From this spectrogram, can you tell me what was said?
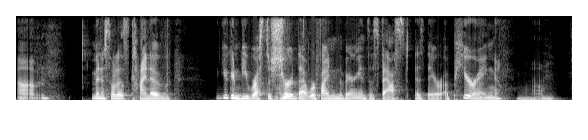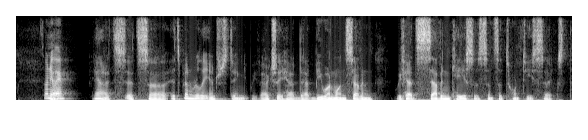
Um, Minnesota is kind of you can be rest assured that we're finding the variants as fast as they're appearing. Um, so anyway, Yeah, it's it's uh, it's been really interesting. We've actually had that B one one seven. We've had seven cases since the twenty sixth.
